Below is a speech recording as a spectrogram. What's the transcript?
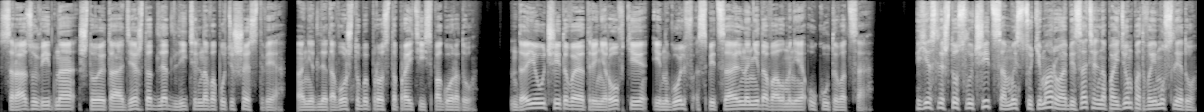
Сразу видно, что это одежда для длительного путешествия, а не для того, чтобы просто пройтись по городу. Да и учитывая тренировки, Ингольф специально не давал мне укутываться. «Если что случится, мы с Цукимару обязательно пойдем по твоему следу»,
